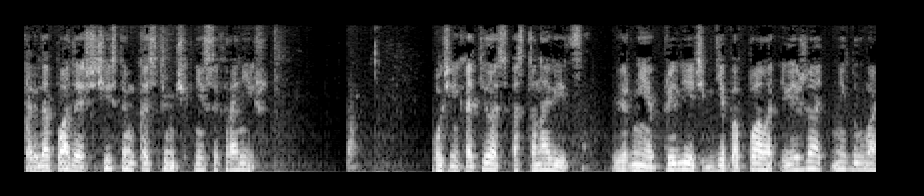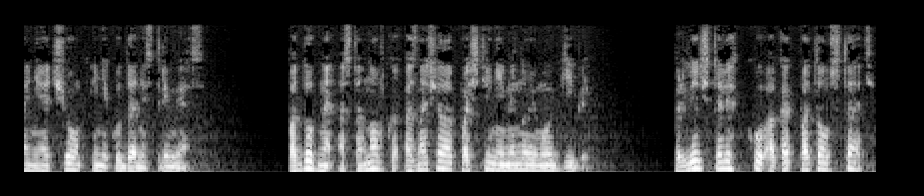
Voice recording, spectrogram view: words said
Когда падаешь, чистым костюмчик не сохранишь. Очень хотелось остановиться, вернее прилечь где попало и лежать, не думая ни о чем и никуда не стремясь. Подобная остановка означала почти неминуемую гибель. Прилечь-то легко, а как потом встать?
